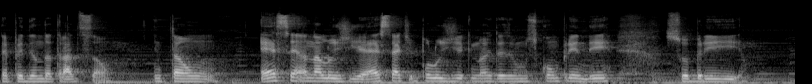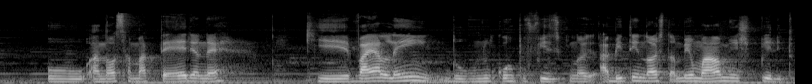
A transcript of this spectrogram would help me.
dependendo da tradução. Então, essa é a analogia, essa é a tipologia que nós devemos compreender sobre o, a nossa matéria, né? Que vai além do no corpo físico. Nós, habita em nós também uma alma e um espírito.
